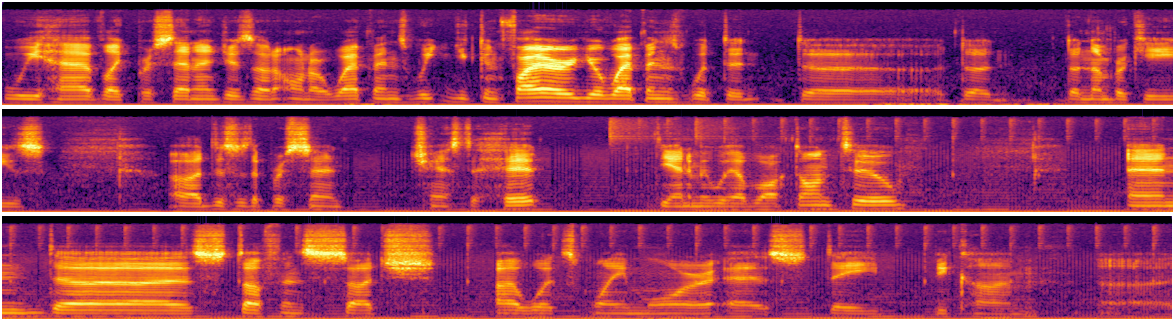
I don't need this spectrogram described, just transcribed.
we have like percentages on, on our weapons. We you can fire your weapons with the the the, the number keys. Uh, this is the percent chance to hit the enemy we have locked onto, and uh, stuff and such. I will explain more as they become uh,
